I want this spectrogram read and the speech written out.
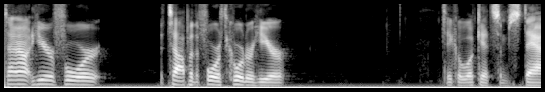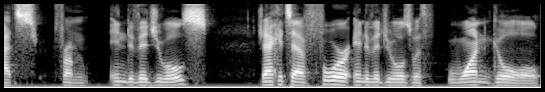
Time out here for the top of the fourth quarter here. Take a look at some stats from individuals. Jackets have four individuals with one goal.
